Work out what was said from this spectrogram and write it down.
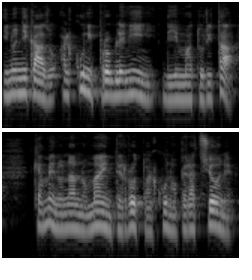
In ogni caso, alcuni problemini di immaturità che a me non hanno mai interrotto alcuna operazione,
